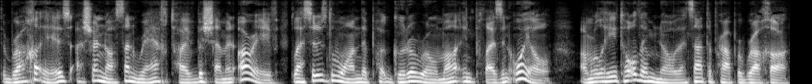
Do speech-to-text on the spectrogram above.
the bracha is Asher Nasan Reach Taiv B'Shemen Arev. Blessed is the one that put good aroma in pleasant oil. Amalai he told him, no, that's not the proper bracha.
